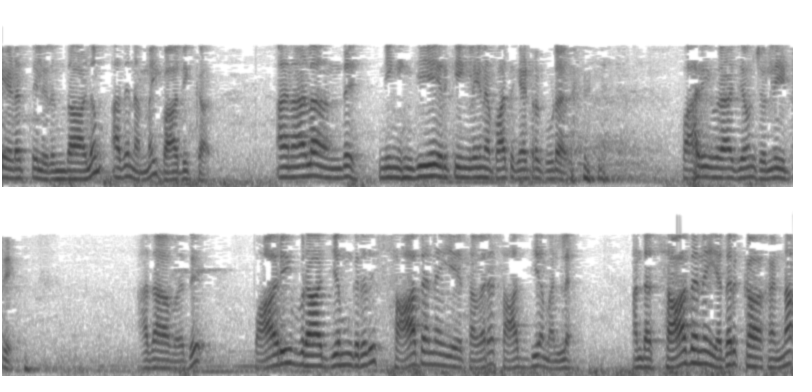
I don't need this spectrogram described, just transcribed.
இடத்தில் இருந்தாலும் அது நம்மை பாதிக்காது. அதனால வந்து நீங்க இங்கேயே இருக்கீங்களேன்னு பார்த்து கேட்டக்கூடாது பாரிவராஜ்யம் சொல்லிட்டு. அதாவது பாரிவ்ராஜ்யம்ங்கிறது சாதனையே தவிர சாத்தியம் அல்ல அந்த சாதனை எதற்காகனா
